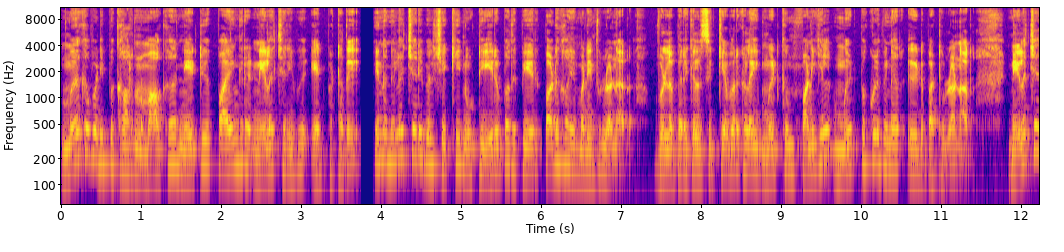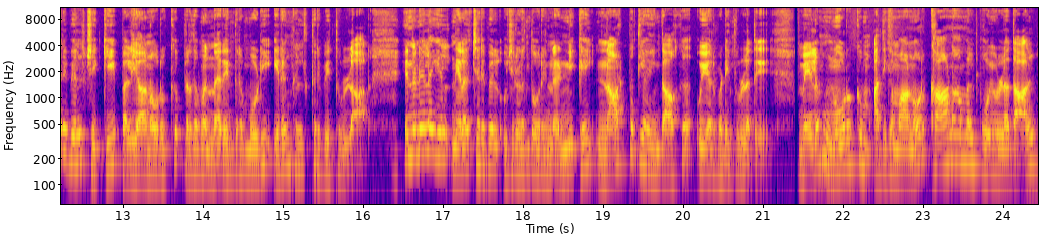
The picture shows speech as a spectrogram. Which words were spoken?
மேக வெடிப்பு காரணமாக நேற்று பயங்கர நிலச்சரிவு ஏற்பட்டது. இந்த நிலச்சரிவில் சிக்கி நூற்றி இருபது பேர் படுகாயமடைந்துள்ளனர். வெள்ளப்பெருக்கில் சிக்கியவர்களை மீட்கும் பணியில் மீட்புக் குழுவினர் ஈடுபட்டுள்ளனர். நிலச்சரிவில் சிக்கி பலியானோருக்கு பிரதமர் நரேந்திர மோடி இரங்கல் தெரிவித்துள்ளார். இந்த நிலையில் நிலச்சரிவில் உயிரிழந்தோரின் எண்ணிக்கை நாற்பத்தி ஐந்தாக உயர்வடைந்துள்ளது. மேலும் நூறுக்கும் அதிகமானோர் காணாமல் போயுள்ளதால்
